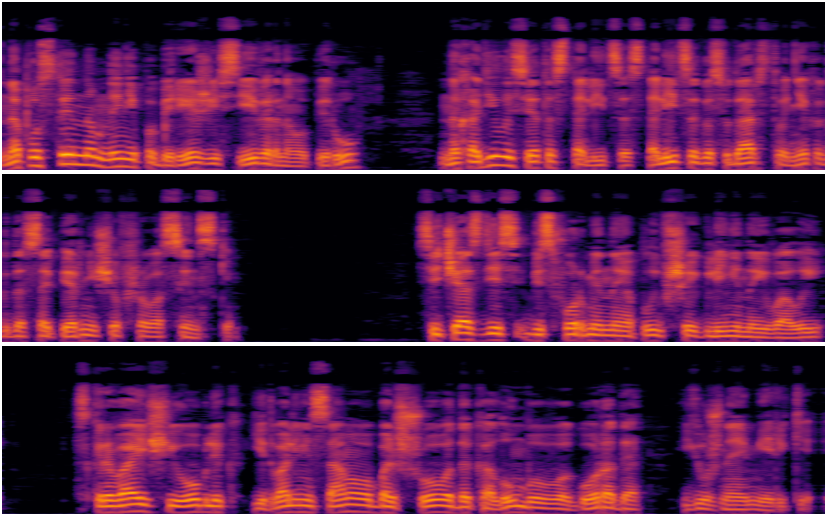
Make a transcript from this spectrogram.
На пустынном ныне побережье Северного Перу находилась эта столица, столица государства, некогда соперничавшего с Инским. Сейчас здесь бесформенные оплывшие глиняные валы, скрывающие облик едва ли не самого большого доколумбового города Южной Америки.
